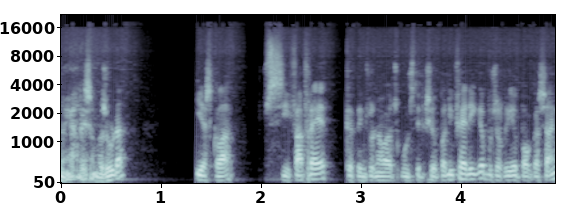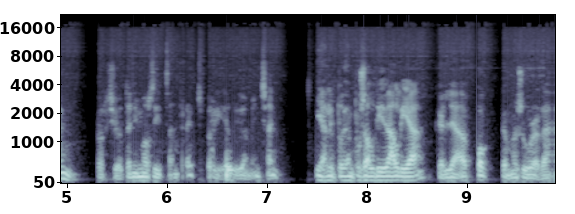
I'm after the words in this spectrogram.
no hi ha res a mesurar. I és clar, si fa fred, que tens una vasoconstricció perifèrica, doncs arriba poca sang. Per això tenim els dits tan freds, perquè hi arriba menys sang. Ja li podem posar el didal ja, que allà poc que mesurarà.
